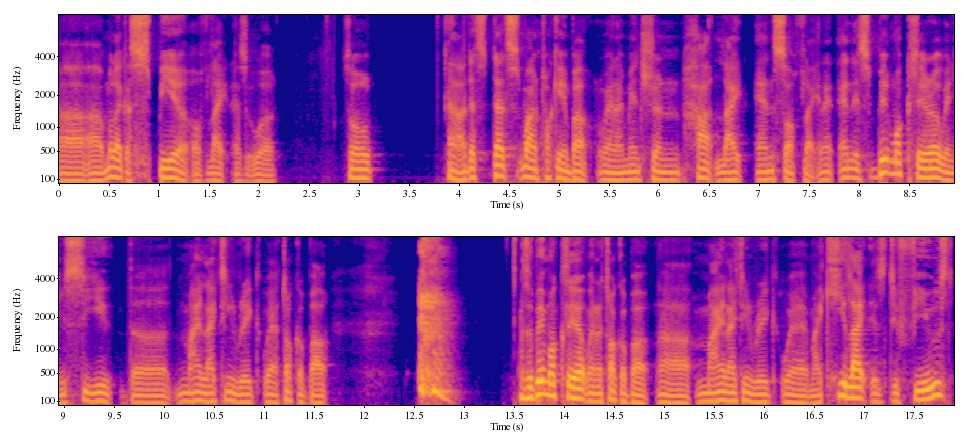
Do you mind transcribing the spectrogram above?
uh, uh, more like a spear of light, as it were. So uh, that's that's what I'm talking about when I mention hard light and soft light, and and it's a bit more clearer when you see the my lighting rig where I talk about. it's a bit more clear when I talk about uh, my lighting rig where my key light is diffused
